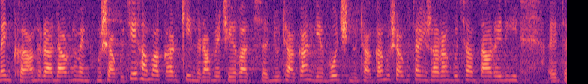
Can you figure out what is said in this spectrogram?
մենք անդրադառնում ենք մշակույթի համակարգին, նրա մեջ եղած նյութական եւ ոչ նյութական մշակութային ժառանգության տարերի այդ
